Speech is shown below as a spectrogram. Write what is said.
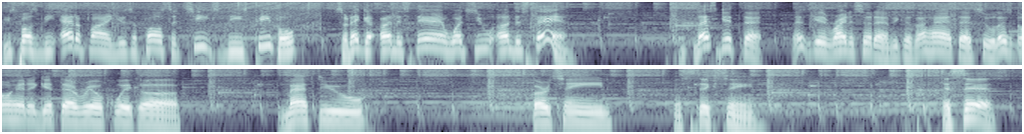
You're supposed to be edifying. You're supposed to teach these people so they can understand what you understand. Let's get that. Let's get right into that because I had that too. Let's go ahead and get that real quick. Uh Matthew 13 and 16. It says,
